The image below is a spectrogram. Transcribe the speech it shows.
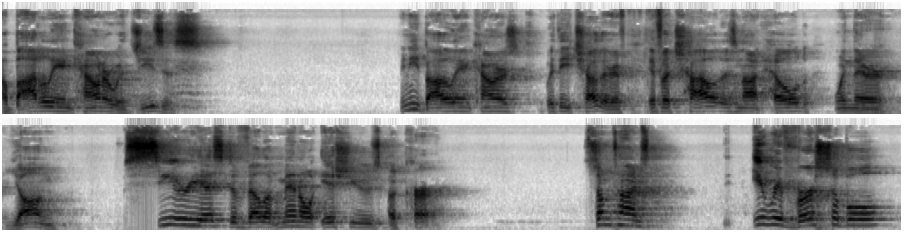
a bodily encounter with Jesus. We need bodily encounters with each other. If, if a child is not held when they're young, serious developmental issues occur. Sometimes irreversible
